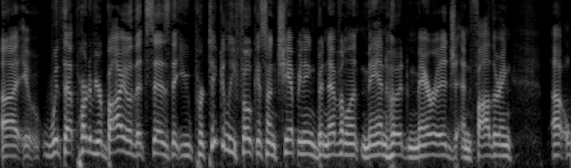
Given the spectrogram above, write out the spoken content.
uh, with that part of your bio that says that you particularly focus on championing benevolent manhood, marriage, and fathering. Uh,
